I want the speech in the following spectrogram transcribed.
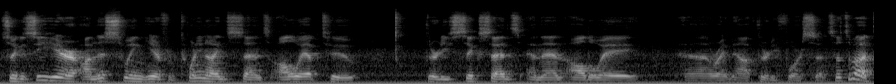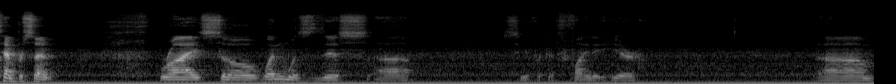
So you can see here on this swing here from 29 cents all the way up to 36 cents and then all the way uh, right now 34 cents. So it's about a 10% rise. So when was this? Uh, see if I could find it here. Um,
